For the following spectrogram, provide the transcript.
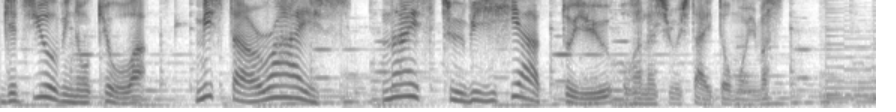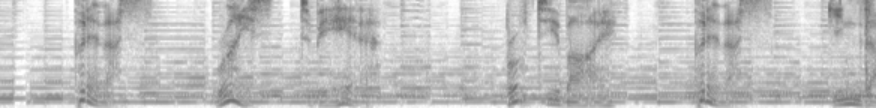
月曜日の今日は Mr. Rice Nice to be here というお話をしたいと思います Put in us. Rice to be here. Brought to you by in us. Ginza.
